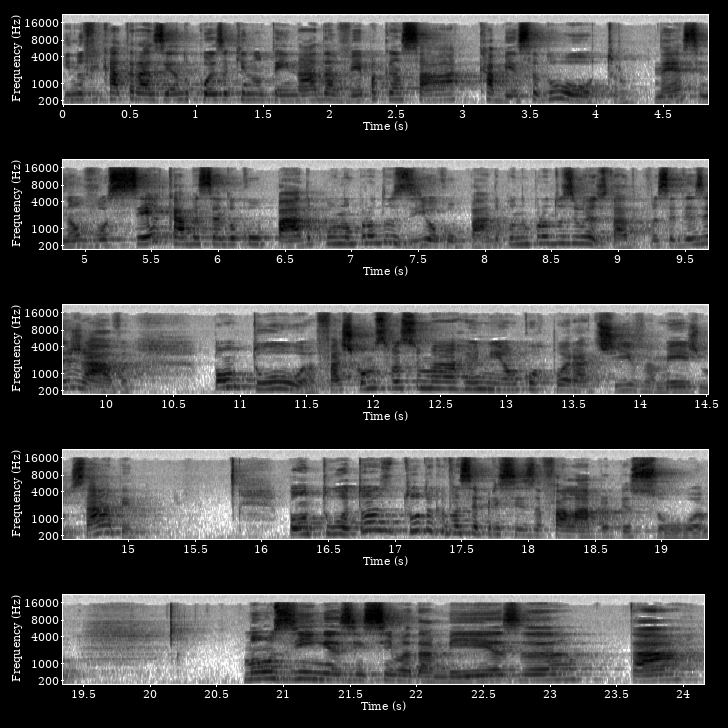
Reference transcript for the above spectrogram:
e não ficar trazendo coisa que não tem nada a ver para cansar a cabeça do outro, né? Senão você acaba sendo culpado por não produzir ou culpado por não produzir o resultado que você desejava. Pontua, faz como se fosse uma reunião corporativa mesmo, sabe? Pontua todo, tudo que você precisa falar para a pessoa Mãozinhas em cima da mesa, tá?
